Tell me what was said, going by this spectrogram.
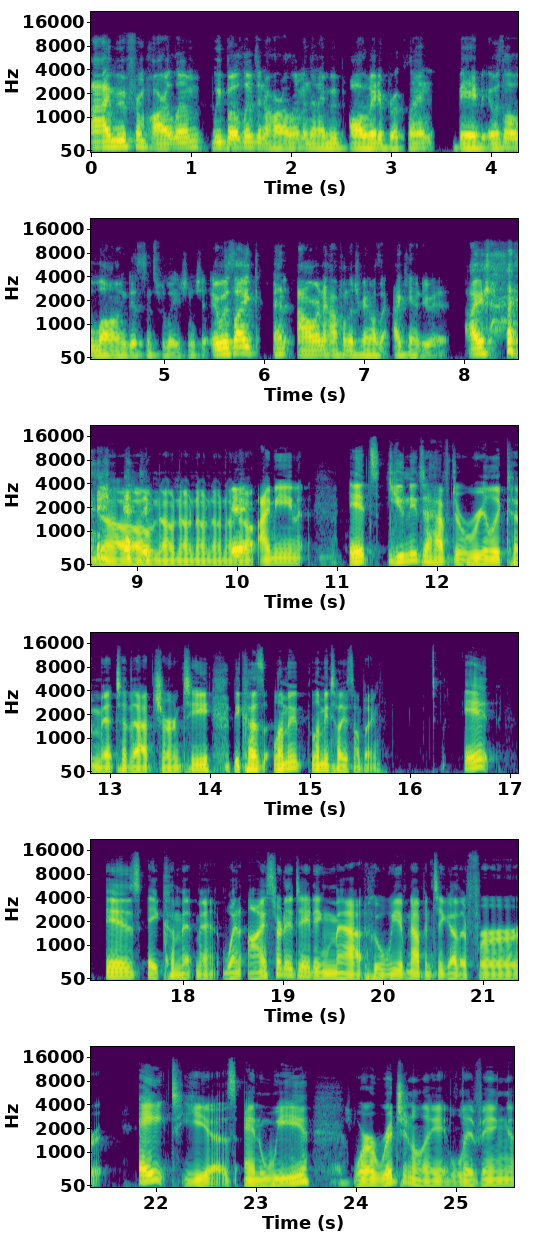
I moved from Harlem. We both lived in Harlem, and then I moved all the way to Brooklyn. Babe, it was a long distance relationship. It was like an hour and a half on the train. I was like, I can't do it. I No, no, no, no, no, no, no. I mean, it's you need to have to really commit to that journey because let me let me tell you something. It is a commitment. When I started dating Matt, who we have now been together for eight years, and we were originally living.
